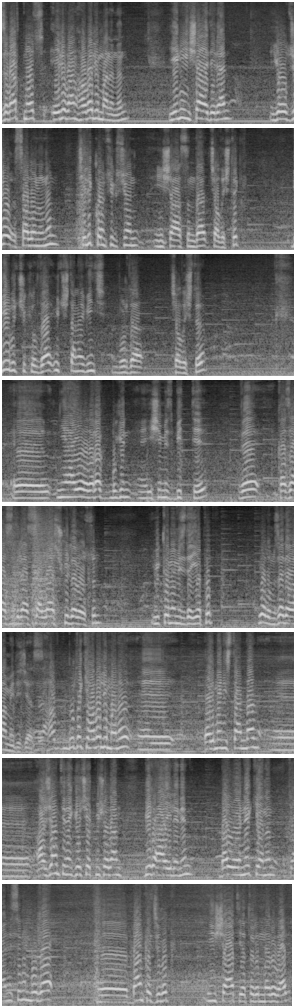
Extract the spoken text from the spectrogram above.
Zvartnots Erivan Havalimanı'nın yeni inşa edilen yolcu salonunun çelik konstrüksiyon inşasında çalıştık. Bir buçuk yılda üç tane vinç burada çalıştı. Ee, nihai olarak bugün e, işimiz bitti ve kazasız belasız Allah'a şükürler olsun yüklememizi de yapıp yolumuza devam edeceğiz. Buradaki havalimanı e, Ermenistan'dan e, Arjantin'e göç etmiş olan bir ailenin Bay Örnekya'nın kendisinin burada e, bankacılık, inşaat yatırımları var.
